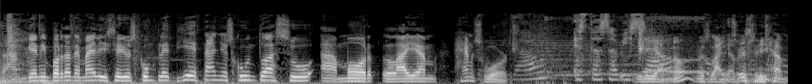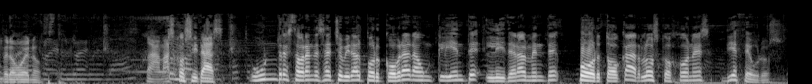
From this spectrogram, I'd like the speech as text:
También importante, Miley Cyrus cumple 10 años junto a su amor Liam Hemsworth. Estás avisado. Liam, ¿no? No es Liam, es Liam, pero bueno. Nada más cositas. Un restaurante se ha hecho viral por cobrar a un cliente, literalmente, por tocar los cojones, 10 euros.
